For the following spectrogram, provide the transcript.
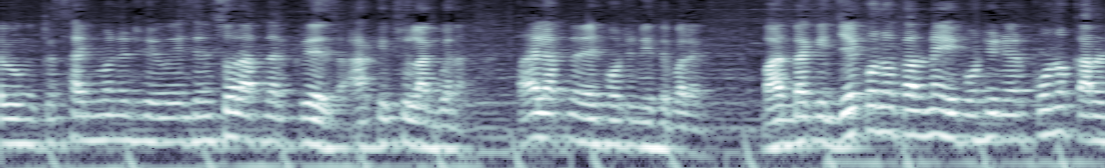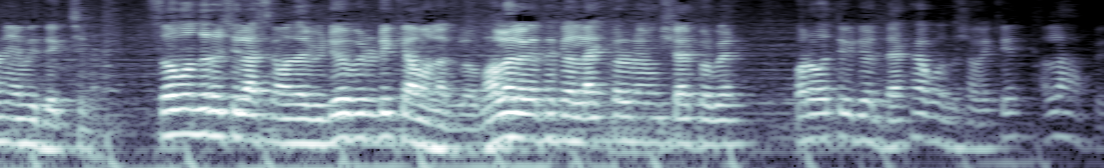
এবং একটা সাইড মাউন্টেড সেন্সর আপনার ক্রেজ আর কিছু লাগবে না, তাহলে আপনার এই ফোনটি নিতে পারেন। বাদ বাকি যে কোনো কারণে এই ফোনটি নেওয়ার কোনো কারণে আমি দেখছি না। সো বন্ধুরা, ছিল আজকে আমাদের ভিডিও ভিডিওটি কেমন লাগল? ভালো লেগে থাকলে লাইক করবেন এবং শেয়ার করবেন। পরবর্তী ভিডিও দেখা বন্ধু সবাইকে। আল্লাহ হাফেজ।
